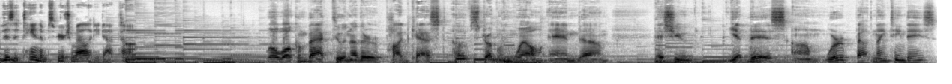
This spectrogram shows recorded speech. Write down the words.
visit tandemspirituality.com. Well, welcome back to another podcast of Struggling Well. And um, as you get this, um, we're about 19 days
